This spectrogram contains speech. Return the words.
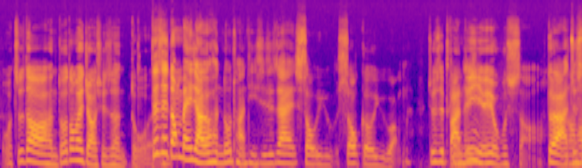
我知道啊，很多东北角其实很多，但是东北角有很多团体其实在收渔收割渔网，就是把那也有不少。对啊，就是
